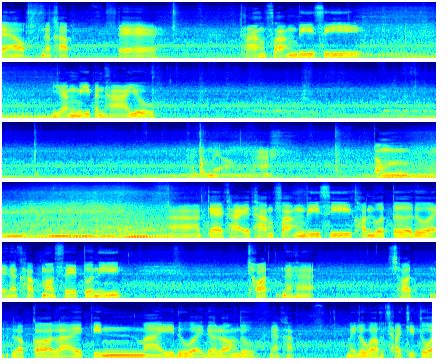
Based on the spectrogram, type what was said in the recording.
แล้วนะครับ แต่ทางฝั่ง DC ยังมีปัญหาอยู่ ดึงไม่ออกอะต้องอแก้ไขทางฝั่ง DC converter ด้วยนะครับมอสเฟตตัวนี้ช็อตนะฮะช็อตแล้วก็ลายปิ้นไหม้ด้วยเดี๋ยวลองดูนะครับ ไม่รู้ว่าช็อตกี่ตัว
